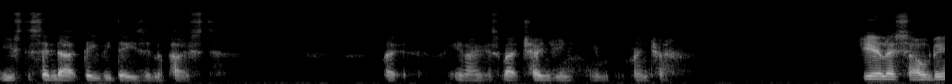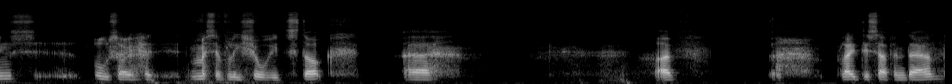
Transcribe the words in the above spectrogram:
used to send out DVDs in the post. Like, you know, it's about changing your mantra. GLS Holdings also had massively shorted stock. Uh, I've played this up and down.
